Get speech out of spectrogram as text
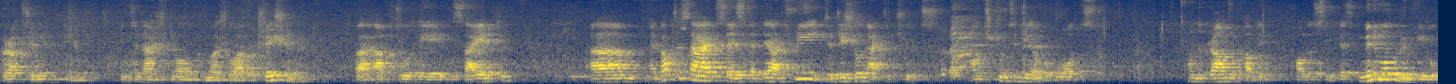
corruption in international commercial arbitration by Abdulhay Sayed. Um, and Dr. Sayed says that there are three judicial attitudes on scrutiny of awards on the grounds of public policy. There's minimal review,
